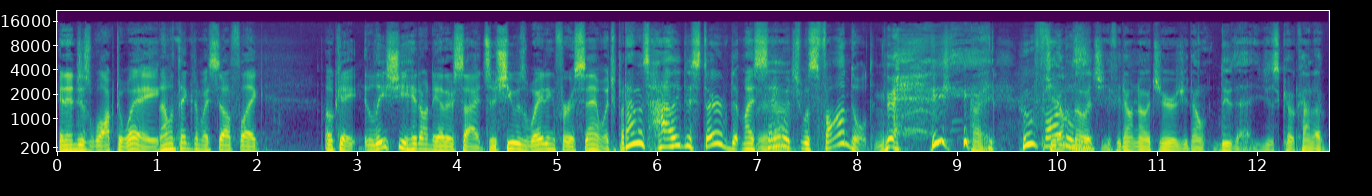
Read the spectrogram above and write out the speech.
and then just walked away. And I'm thinking to myself, like, okay, at least she hit on the other side. So she was waiting for a sandwich, but I was highly disturbed that my sandwich was fondled. Right. Who If you don't fondles know it? it's, if you don't know it's yours, you don't do that. You just go kind of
